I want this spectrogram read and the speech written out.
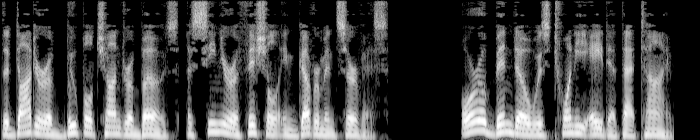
the daughter of Bhupal Chandra Bose, a senior official in government service. Aurobindo was 28 at that time.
